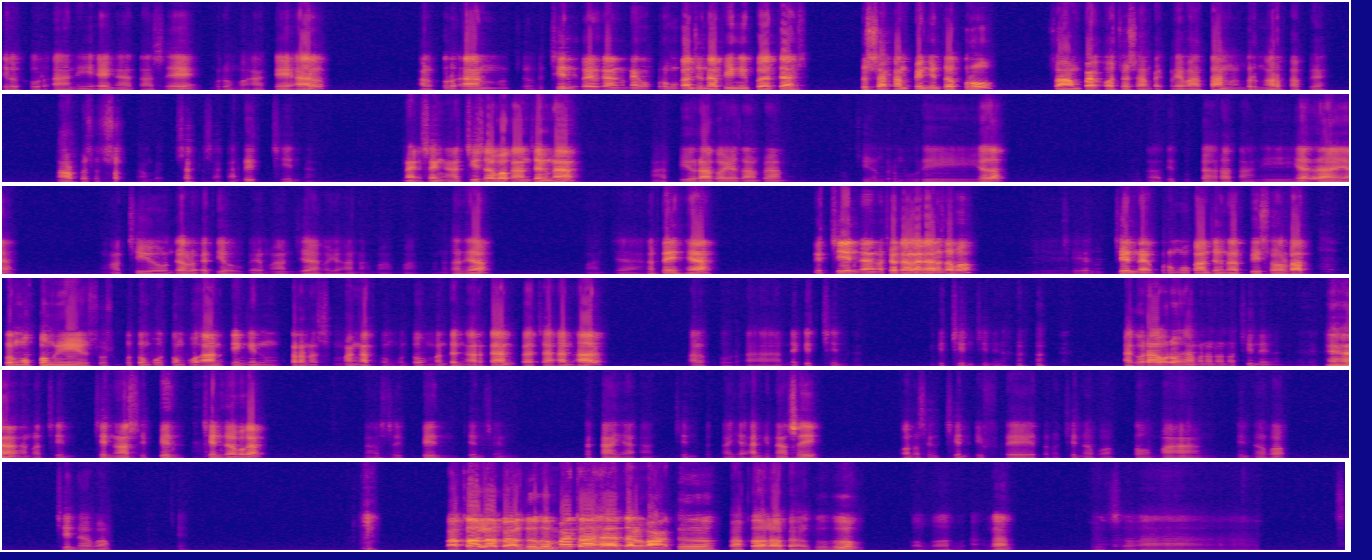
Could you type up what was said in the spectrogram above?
il Qur'ani ing atase ngrungokake al Al-Qur'an. Jin kowe kang nek krungu Kanjeng Nabi ibadah desakan pengin dokro sampai ojo sampai kelewatan ngger ngarep kabeh. Ngarepe sesek sampai desak-desakan. Kuwi jin nek sing ngaji sapa Kanjeng nah Nabi ora kaya sampean ngaji ngger mburi ya tak dibuka ratangi ya ya? Ngaji yo njaluke ya kowe manja kaya anak mama kan ya? Manja ngerti ya? Iki jin kang aja kalah karo sapa? Jin jin nek krungu Kanjeng Nabi salat bengi susu tumpuk-tumpukan. Ingin karena semangat untuk mendengarkan bacaan al Al-Qur'an. Iki jin iki jin jin aku ora sama nono jin ya ana jin jin nasibin jin apa kan nasibin jin sing kekayaan jin kekayaan ini nasib. Ana sing jin ifrit ana jin apa? Tomang jin apa? Jin apa? Faqala ba'duhum mata hadzal wa'du? Faqala ba'duhum wallahu a'lam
